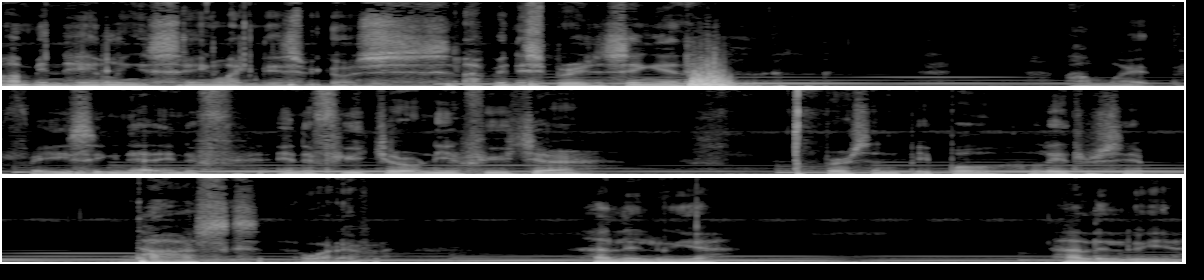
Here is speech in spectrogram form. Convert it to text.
I'm inhaling saying like this because I've been experiencing it. I might facing that in the in the future or near future. Person, people, leadership, tasks, whatever. Hallelujah. Hallelujah.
